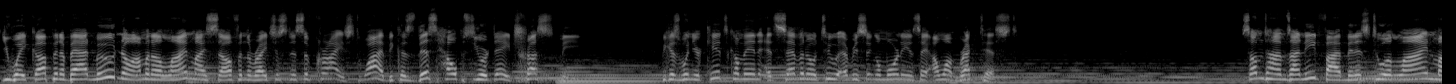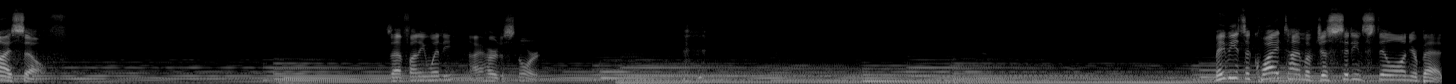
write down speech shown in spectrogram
You wake up in a bad mood? No, I'm going to align myself in the righteousness of Christ. Why? Because this helps your day. Trust me. Because when your kids come in at 7:02 every single morning and say, "I want breakfast," sometimes I need 5 minutes to align myself. Is that funny, Wendy? I heard a snort. Maybe it's a quiet time of just sitting still on your bed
